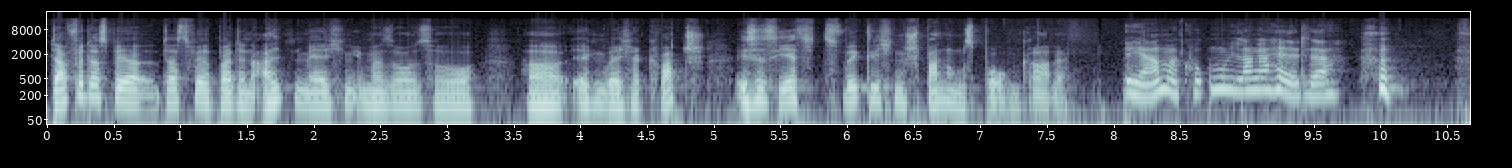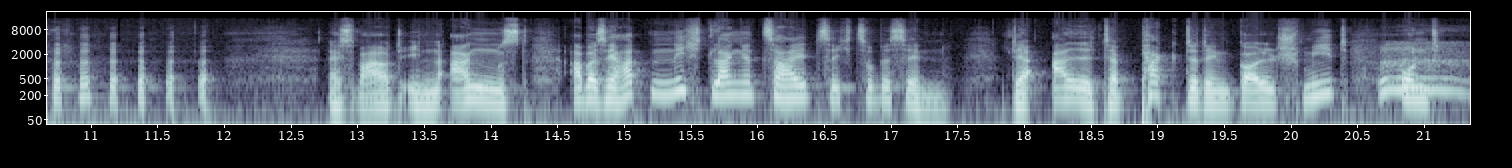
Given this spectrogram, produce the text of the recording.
Dafür, dass wir, dass wir bei den alten Märchen immer so, so äh, irgendwelcher Quatsch, ist es jetzt wirklich ein Spannungsbogen gerade. Ja, mal gucken, wie lange er hält, ja. Es ward ihnen Angst, aber sie hatten nicht lange Zeit, sich zu besinnen. Der Alte packte den Goldschmied und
